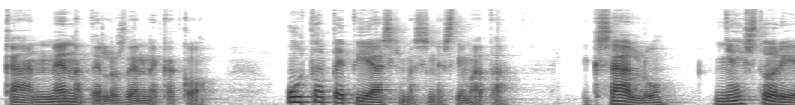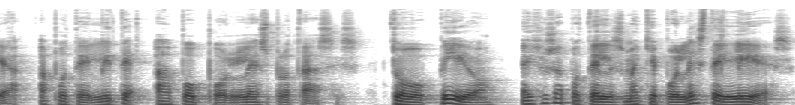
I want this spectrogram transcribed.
κανένα τέλος δεν είναι κακό ούτε απαιτεί άσχημα συναισθήματα. Εξάλλου, μια ιστορία αποτελείται από πολλές προτάσεις, το οποίο έχει ως αποτέλεσμα και πολλές τελείες.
